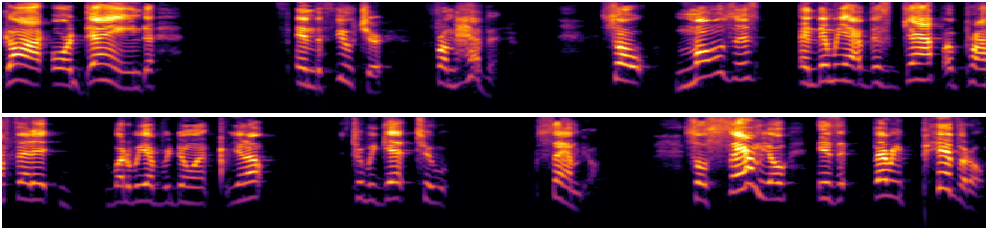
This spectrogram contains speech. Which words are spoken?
God ordained in the future from heaven. So Moses, and then we have this gap of prophetic, what are we ever doing, you know, till we get to Samuel. So Samuel is very pivotal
